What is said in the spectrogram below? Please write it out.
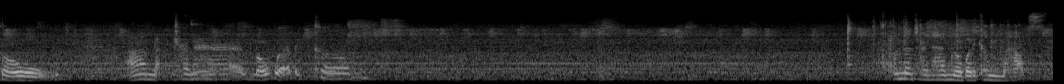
so I'm not trying to have nobody come. I'm not trying to have nobody come to my house.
